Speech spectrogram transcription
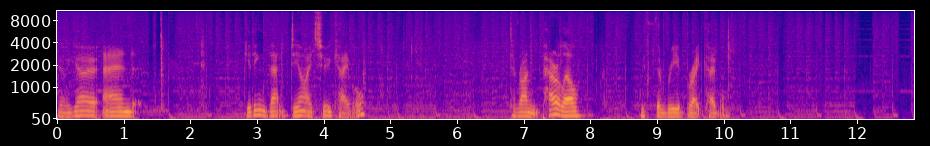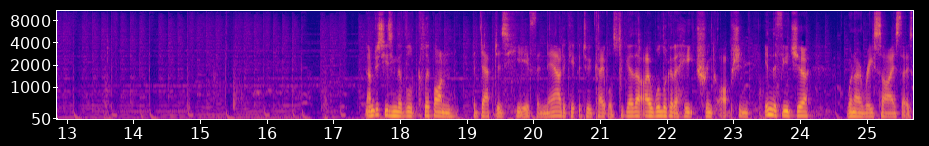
There we go, and getting that Di2 cable to run parallel with the rear brake cable. I'm just using the little clip-on adapters here for now to keep the two cables together. I will look at a heat shrink option in the future when I resize those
